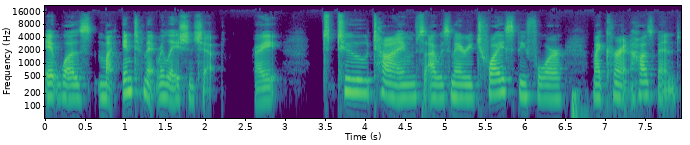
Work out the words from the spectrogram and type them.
it was my intimate relationship, right? T- two times I was married twice before my current husband.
